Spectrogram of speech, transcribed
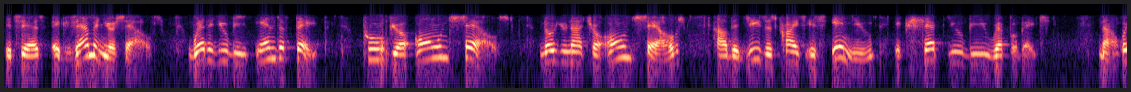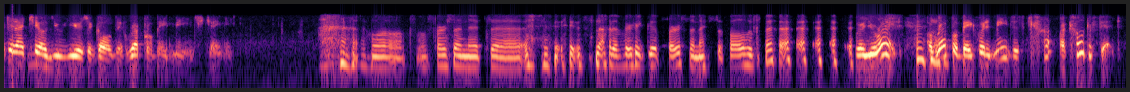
It says, examine yourselves whether you be in the faith. Prove your own selves. Know you not your own selves how that Jesus Christ is in you, except you be reprobates. Now, what did I tell you years ago that reprobate means, Jamie? well, a person that uh, is not a very good person, I suppose. Well, you're right. A reprobate, what it means is a counterfeit,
